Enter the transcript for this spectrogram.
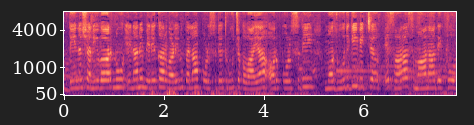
ਦਿਨ ਸ਼ਨੀਵਾਰ ਨੂੰ ਇਹਨਾਂ ਨੇ ਮੇਰੇ ਘਰ ਵਾਲੇ ਨੂੰ ਪਹਿਲਾਂ ਪੁਲਿਸ ਦੇ ਥਰੂ ਚੁਕਵਾਇਆ ਔਰ ਪੁਲਿਸ ਦੀ ਮੌਜੂਦਗੀ ਵਿੱਚ ਇਹ ਸਾਰਾ ਸਮਾਨ ਆ ਦੇਖੋ,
